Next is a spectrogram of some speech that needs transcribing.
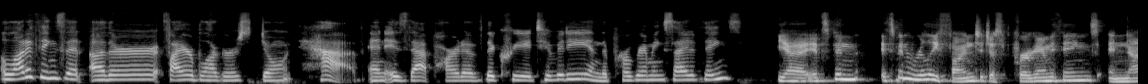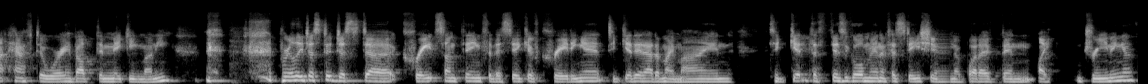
a lot of things that other fire bloggers don't have. And is that part of the creativity and the programming side of things? Yeah, it's been it's been really fun to just program things and not have to worry about them making money. really, just to just uh, create something for the sake of creating it, to get it out of my mind, to get the physical manifestation of what I've been like dreaming of.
